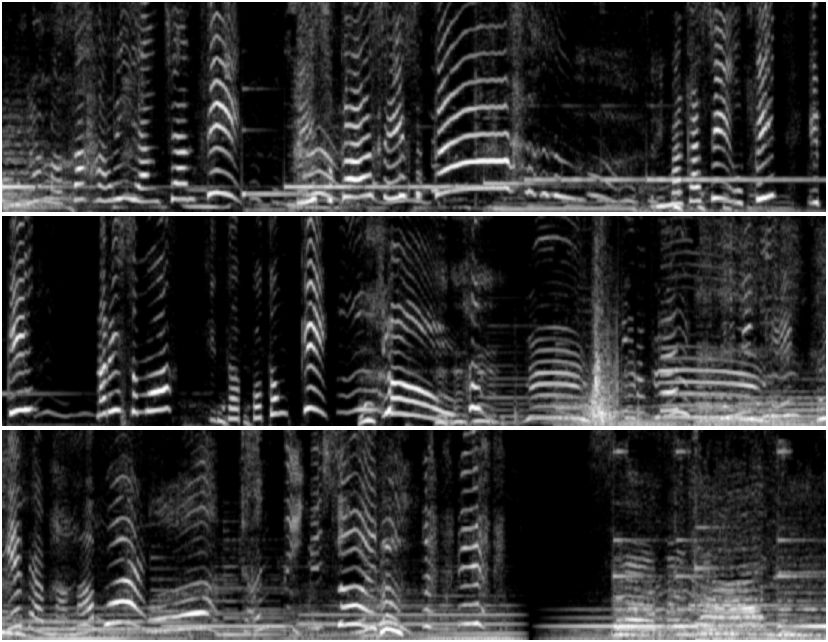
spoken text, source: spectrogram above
Bunga matahari yang cantik. Saya suka, saya suka. Terima kasih, Upin, Ipin. Mari semua, kita potong kek. Jom. Ini kek saya dan Mama buat. Cantik desain. Selamat hari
